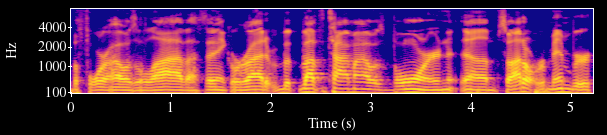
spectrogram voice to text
before I was alive, I think, or right about the time I was born. Um, so I don't remember.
